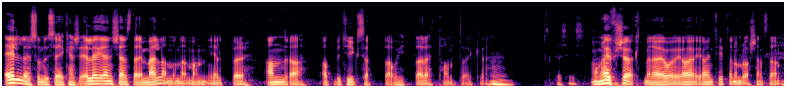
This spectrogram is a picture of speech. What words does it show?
Eller som du säger kanske, eller en tjänst däremellan där man hjälper andra att betygsätta och hitta rätt hantverkare. Mm. Precis. Många har ju försökt men jag, jag, jag har inte hittat någon bra tjänst än.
